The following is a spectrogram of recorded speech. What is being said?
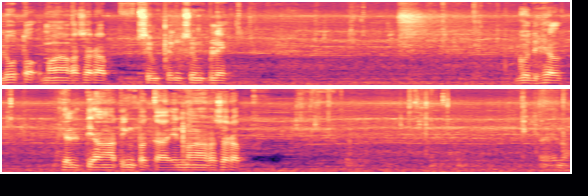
luto, mga kasarap. Simpleng simple. Good health. Healthy ang ating pagkain, mga kasarap. Ayan o.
